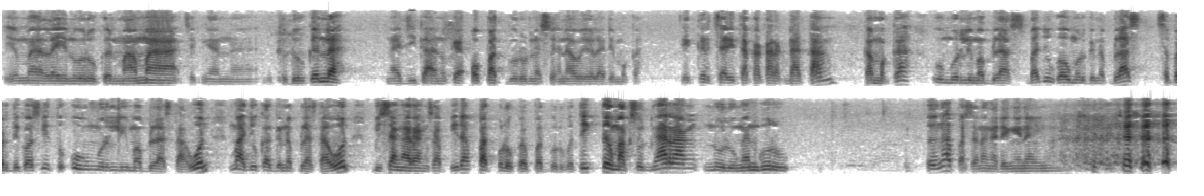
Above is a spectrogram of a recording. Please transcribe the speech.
Ima lain urukan mama ceknyana dituduhkanlah ngaji ke anu ke opat guru nasehnawilah di Mekah. Iker cerita kakarak datang ke Mekah umur 15 baju ke umur 16 seperti kos gitu umur 15 tahun maju ke 16 tahun bisa ngarang sapidah 40 40 detik teu maksud ngarang nulungan guru. Eh ngapa sana ngadengeun aing?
